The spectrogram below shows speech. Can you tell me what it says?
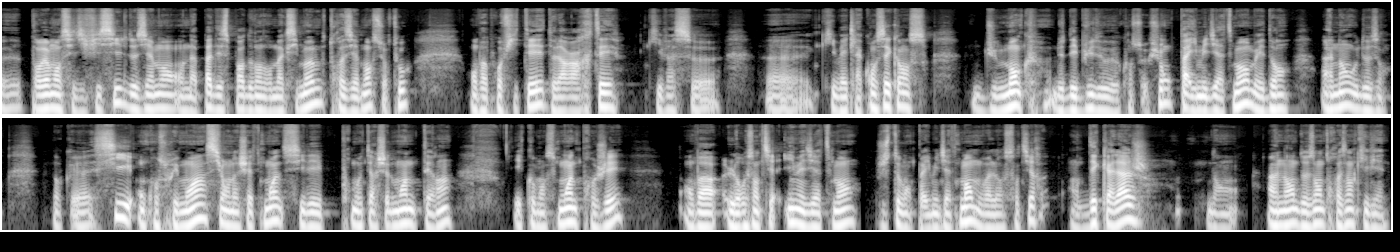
euh, premièrement, c'est difficile, deuxièmement, on n'a pas d'espoir de vendre au maximum, troisièmement, surtout, on va profiter de la rareté qui va, se, euh, qui va être la conséquence du manque de début de construction, pas immédiatement, mais dans un an ou deux ans. Donc, euh, si on construit moins, si on achète moins, si les promoteurs achètent moins de terrain et commencent moins de projets, on va le ressentir immédiatement, justement, pas immédiatement, mais on va le ressentir en décalage dans un an, deux ans, trois ans qui viennent.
